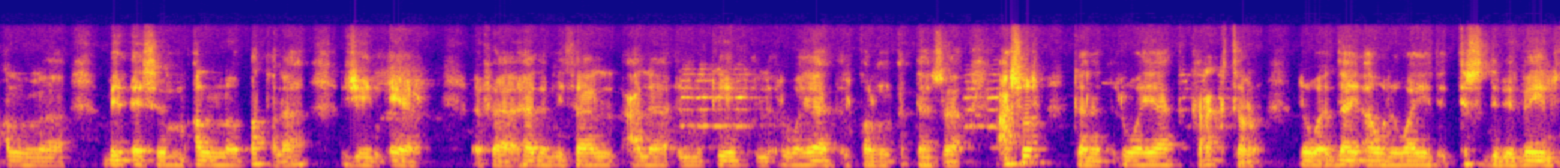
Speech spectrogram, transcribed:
باسم البطلة جين إير. فهذا مثال على انه كيف روايات القرن التاسع عشر. كانت روايات character زي أو رواية Tess of d'Urbervilles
